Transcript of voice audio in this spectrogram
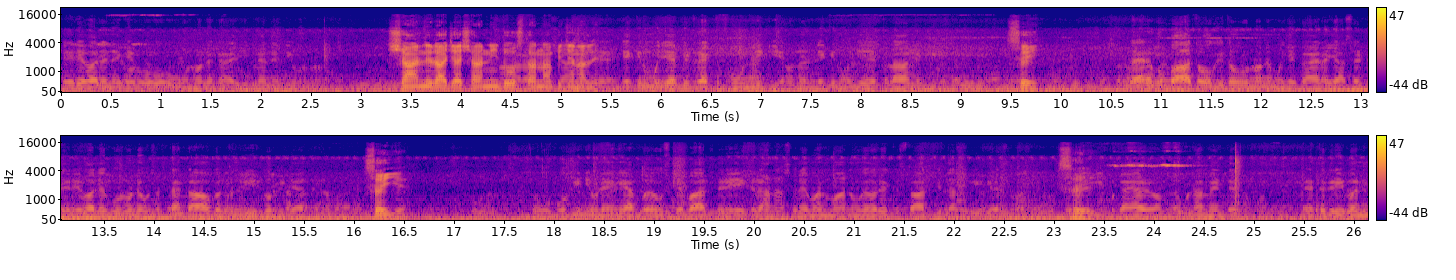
डेरे वाले ने कि वो उन्होंने कहा जी मैंने नहीं उड़ना शान राजा शानी दोस्ताना पिजन वाले लेकिन मुझे अभी डायरेक्ट फ़ोन नहीं किया उन्होंने लेकिन मुझे इतला नहीं किया। सही। ज़ाहिर को बात होगी तो उन्होंने मुझे कहा है ना यासर डेरे वाले को उन्होंने हो सकता है कहा होगा तो नीर को भी कह देना। सही है। तो वो भी नहीं उड़ेंगे। अब उसके बाद फिर एक राना सुलेमान मानू है और एक उस्ताद जिला स्पीकर सही। बकाया टूर्नामेंट है। तकरीबन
